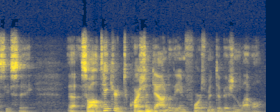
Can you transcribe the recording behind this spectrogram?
SEC. Uh, so I'll take your question down to the enforcement division level.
